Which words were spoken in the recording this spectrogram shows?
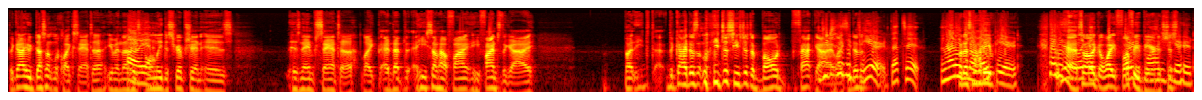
The guy who doesn't look like Santa, even though oh, his yeah. only description is his name's Santa. Like, and that he somehow find he finds the guy but he, the guy doesn't. He just he's just a bald fat guy. He like he a doesn't. beard. That's it. Not even a white even, beard. yeah, it's not like a white fluffy beard. It's just beard.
